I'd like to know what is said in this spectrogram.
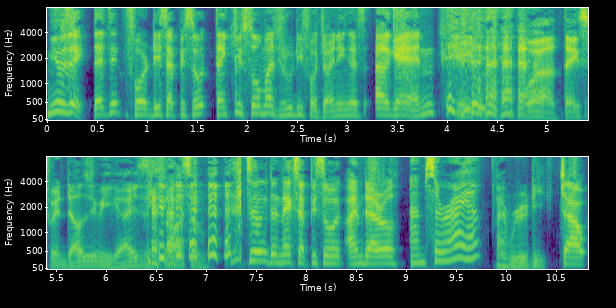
music. That's it for this episode. Thank you so much, Rudy, for joining us again. wow, thanks for indulging me, guys. It's awesome. Till the next episode, I'm Daryl. I'm Soraya. I'm Rudy. Ciao.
